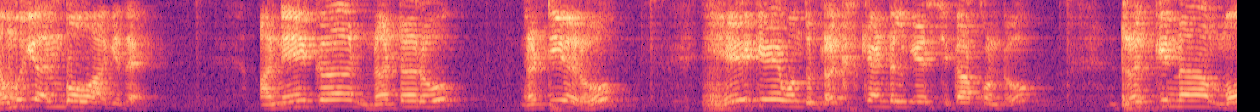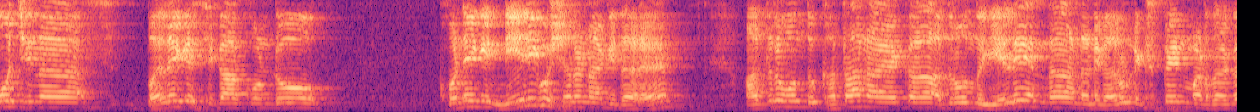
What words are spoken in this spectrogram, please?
ನಮಗೆ ಅನುಭವ ಆಗಿದೆ. ಅನೇಕ ನಟರು, ನಟಿಯರು ಹೇಗೆ ಒಂದು ಡ್ರಗ್ ಸ್ಕ್ಯಾಂಡಲ್ಗೆ ಸಿಕ್ಕಾಕೊಂಡು, ಡ್ರಗ್ಗಿನ ಮೋಜಿನ ಬಲೆಗೆ ಸಿಕ್ಕಾಕೊಂಡು ಕೊನೆಗೆ ನೀರಿಗೂ ಶರಣಾಗಿದ್ದಾರೆ. ಅದರ ಒಂದು ಕಥಾನಾಯಕ, ಅದರ ಒಂದು ಎಲೆಯನ್ನು ನನಗೆ ಅರುಣ್ ಎಕ್ಸ್ಪ್ಲೇನ್ ಮಾಡಿದಾಗ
